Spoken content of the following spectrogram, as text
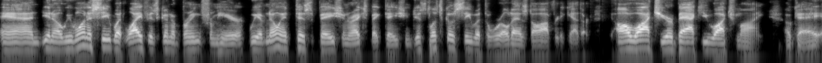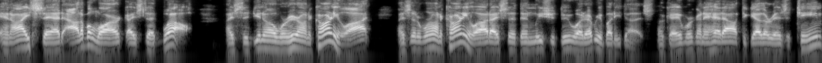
And you know we want to see what life is going to bring from here. We have no anticipation or expectation. Just let's go see what the world has to offer together. I'll watch your back you watch mine okay? And i said out of a lark i said well I said, you know, we're here on a carny lot I said, we're on a carny lot. I said, then we should do what everybody does. Okay. We're going to head out together as a team.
